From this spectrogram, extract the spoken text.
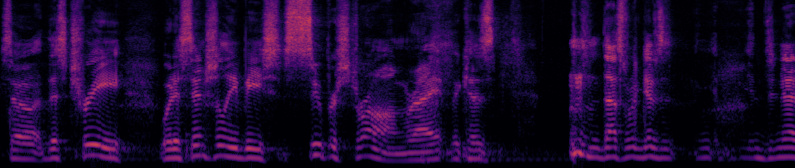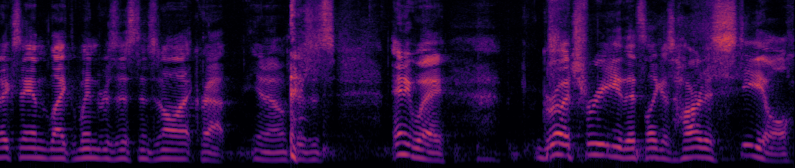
So this tree would essentially be super strong right? Because that's what gives genetics and like wind resistance and all that crap you know because it's anyway grow a tree that's like as hard as steel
